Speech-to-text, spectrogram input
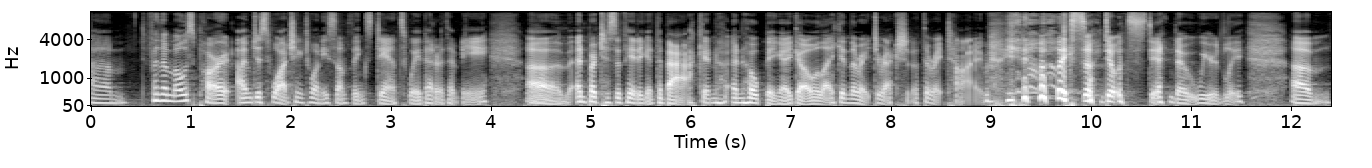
um, for the most part, I'm just watching 20 somethings dance way better than me um, and participating at the back and, and hoping I go like in the right direction at the right time, you know, like so I don't stand out weirdly. Um,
